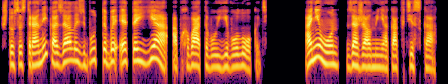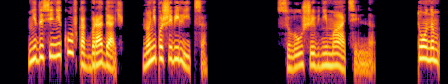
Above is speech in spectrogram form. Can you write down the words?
что со стороны казалось, будто бы это я обхватываю его локоть, а не он зажал меня, как в тисках. Не до синяков, как бородач, но не пошевелиться. Слушай внимательно. Тоном,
